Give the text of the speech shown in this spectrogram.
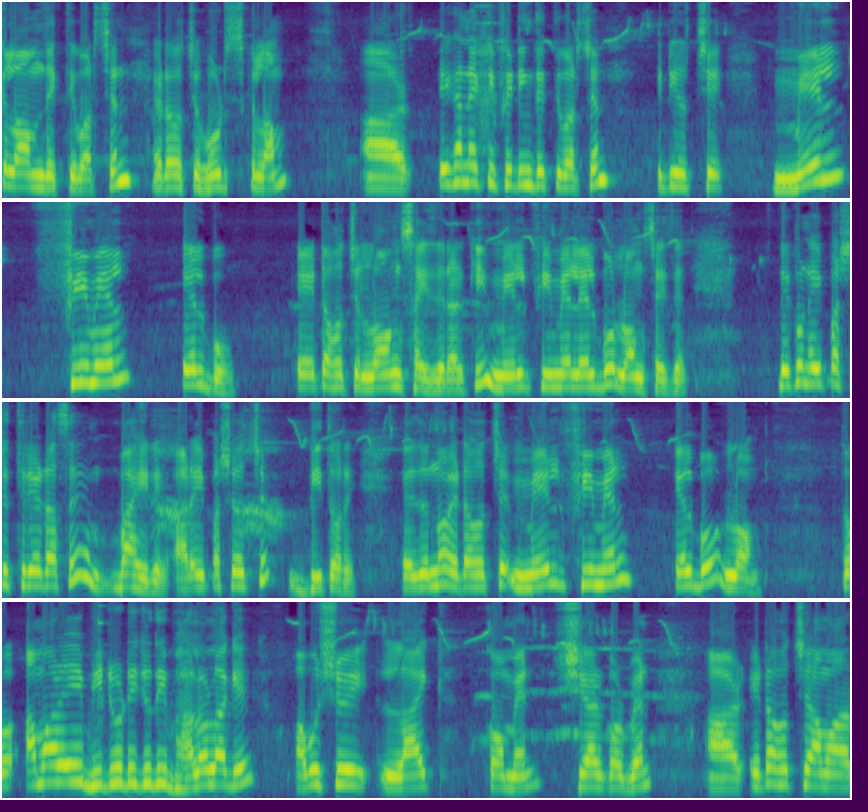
ক্লাম দেখতে পাচ্ছেন। এটা হচ্ছে হোর্স ক্লাম। আর এখানে একটি ফিটিং দেখতে পাচ্ছেন। এটি হচ্ছে মেল ফিমেল এলবো। এটা হচ্ছে লং সাইজের আর কি মেল ফিমেল এলবো লং সাইজের দেখুন, এই পাশে থ্রেড আছে বাহিরে, আর এই পাশে হচ্ছে ভিতরে। এজন্য এটা হচ্ছে মেল ফিমেল এলবো লং তো আমার এই ভিডিওটি যদি ভালো লাগে, অবশ্যই লাইক কমেন্ট শেয়ার করবেন। আর এটা হচ্ছে আমার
